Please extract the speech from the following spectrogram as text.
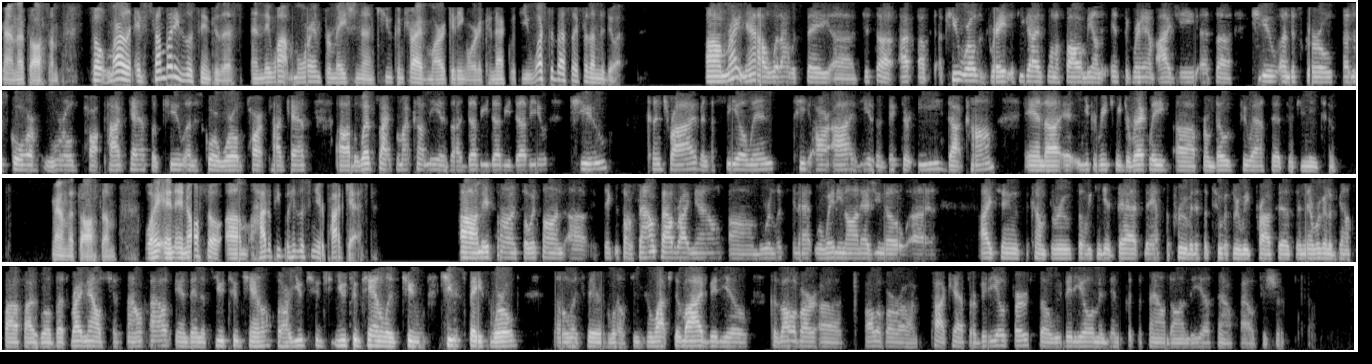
Man, that's awesome. So, Marlon, if somebody's listening to this and they want more information on Q Contrive marketing or to connect with you, what's the best way for them to do it? Um, right now, what I would say, uh, just uh, uh, a Q World is great. If you guys want to follow me on Instagram, IG, it's uh, Q underscore underscore World Podcast, so Q underscore World Part Podcast. Uh, the website for my company is uh, www.qcontrive, and that's C-O-N T-R-I-V as in Victor E dot com. And uh, you can reach me directly uh, from those two assets if you need to. Man, that's awesome. Well, hey, and, and also, um, how do people listen to your podcast? Um, it's on, so it's on, uh, it's on SoundCloud right now. Um, we're looking at, we're waiting on, as you know, uh, iTunes to come through so we can get that. They have to prove it. It's a two or three week process, and then we're going to be on Spotify as well. But right now it's just SoundCloud, and then it's YouTube channel. So our YouTube YouTube channel is Q Q Space World, so it's there as well. So you can watch the live video because all of our uh, all of our uh, podcasts are videoed first, so we video them and then put the sound on the uh, SoundCloud for sure.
